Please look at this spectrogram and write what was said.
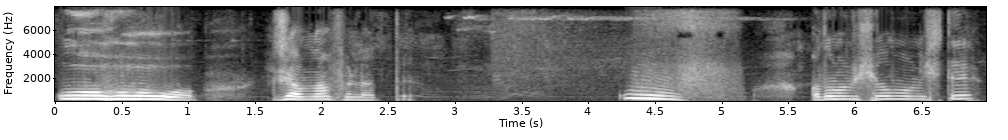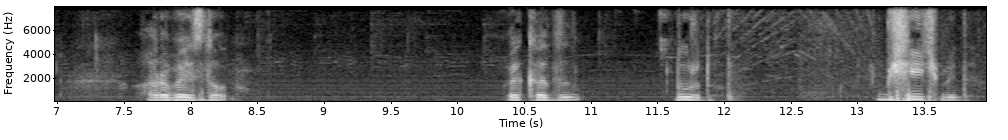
Oo camdan fırlattı. Uf. Adama bir şey olmamıştı. Araba ezdi onu. Ve kadın durdu. Bir şey içmedi.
